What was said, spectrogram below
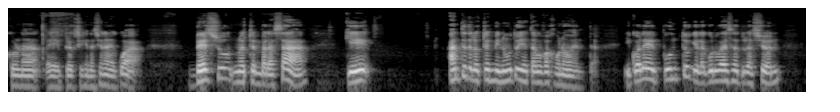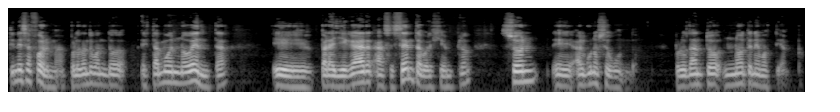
con una eh, preoxigenación adecuada versus nuestra embarazada, que antes de los 3 minutos ya estamos bajo 90. ¿Y cuál es el punto? Que la curva de saturación tiene esa forma. Por lo tanto, cuando estamos en 90, eh, para llegar a 60, por ejemplo, son eh, algunos segundos. Por lo tanto, no tenemos tiempo.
